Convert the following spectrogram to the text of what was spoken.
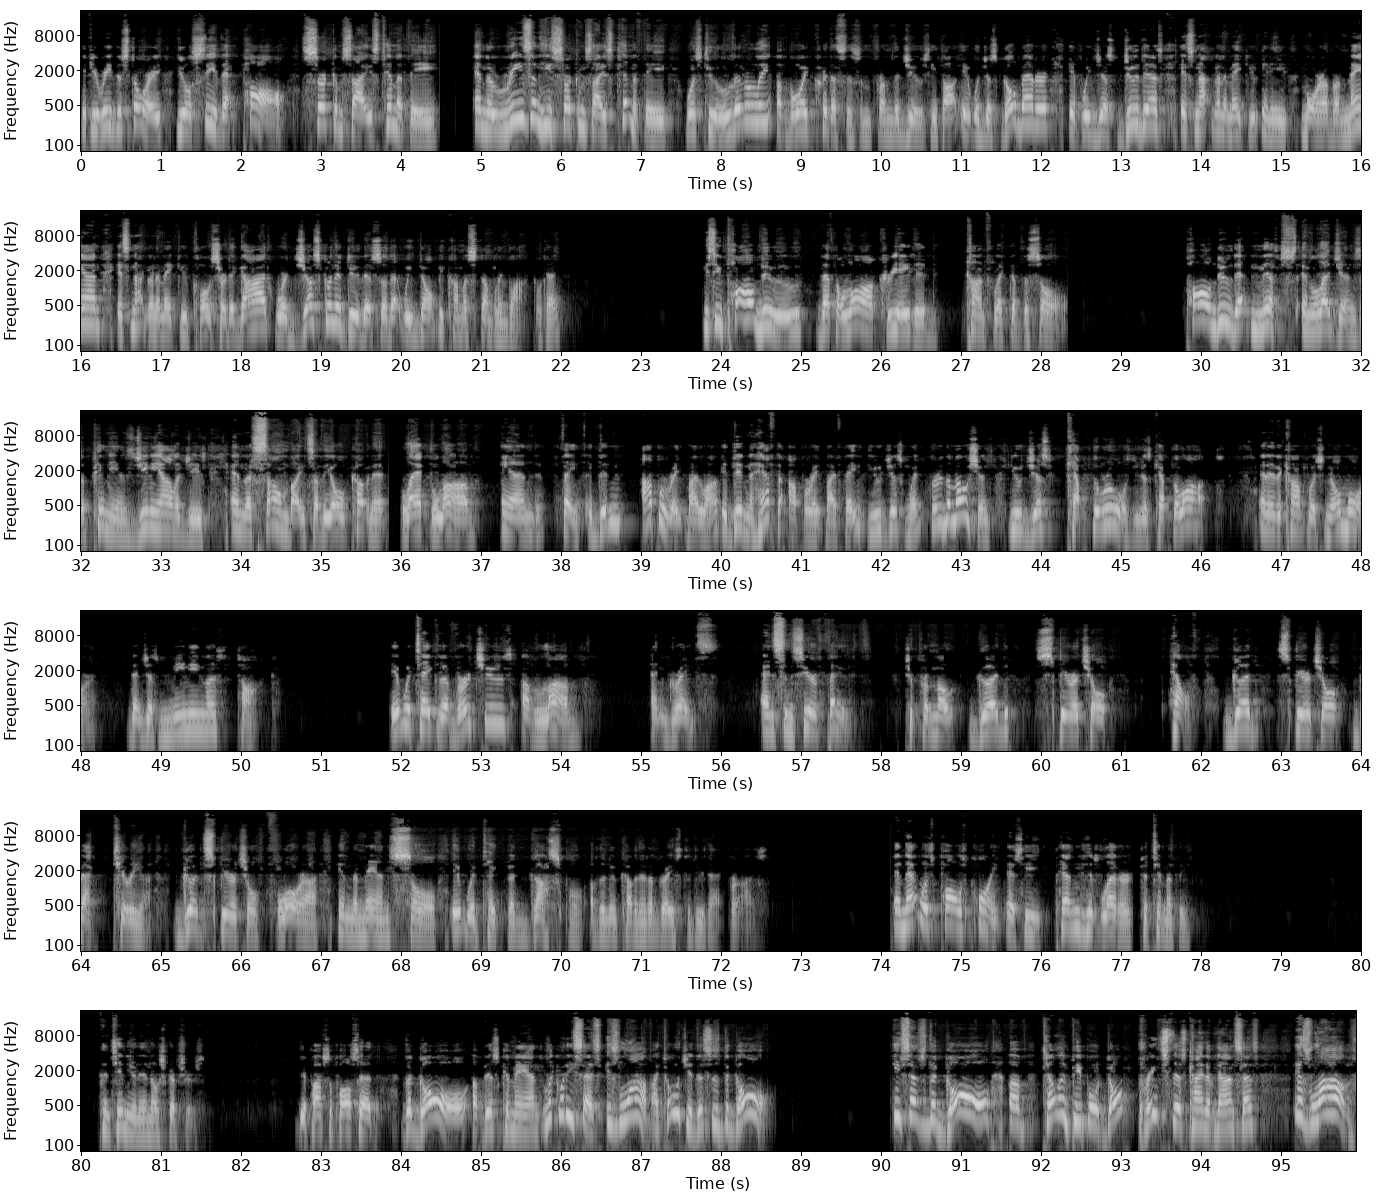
If you read the story, you'll see that Paul circumcised Timothy and the reason he circumcised Timothy was to literally avoid criticism from the Jews. He thought it would just go better if we just do this. It's not going to make you any more of a man. It's not going to make you closer to God. We're just going to do this so that we don't become a stumbling block, okay? You see, Paul knew that the law created conflict of the soul. Paul knew that myths and legends, opinions, genealogies, and the sound bites of the Old Covenant lacked love and faith. It didn't operate by love. It didn't have to operate by faith. You just went through the motions. You just kept the rules. You just kept the laws. And it accomplished no more than just meaningless talk. It would take the virtues of love and grace and sincere faith to promote good spiritual health, good spiritual bacteria, good spiritual flora in the man's soul. It would take the gospel of the new covenant of grace to do that for us. And that was Paul's point as he penned his letter to Timothy. Continuing in those scriptures. The apostle Paul said, the goal of this command, look what he says, is love. I told you this is the goal. He says the goal of telling people don't preach this kind of nonsense is love.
